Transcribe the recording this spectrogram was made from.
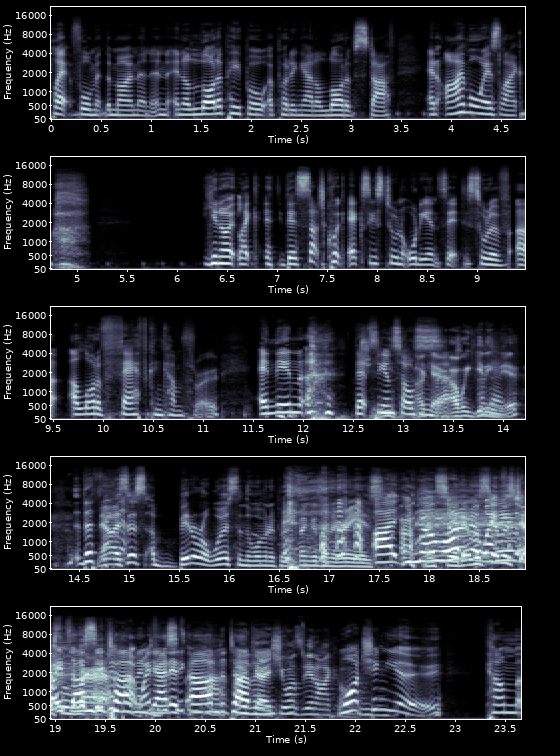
platform at the moment. And, and a lot of people are putting out a lot of stuff. And I'm always like, ah, you know, like it, there's such quick access to an audience that sort of uh, a lot of faff can come through. And then that's the insulting Okay, bit. are we getting Okay. there? The Now, is this a better or worse than the woman who put her fingers in her ears? Uh, you know And what? said it was- wait, it was wait, just wait, a it's little- second part, undetermined wait for It's undetermined. Okay, she wants to be an icon. watching you come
